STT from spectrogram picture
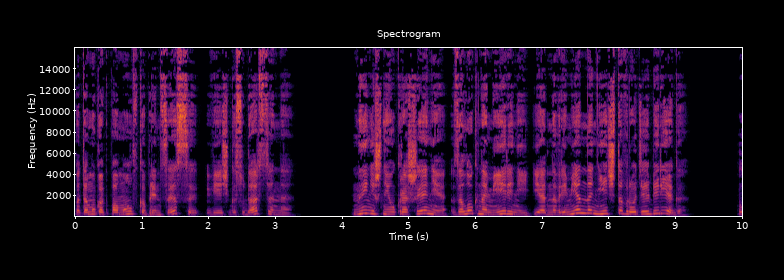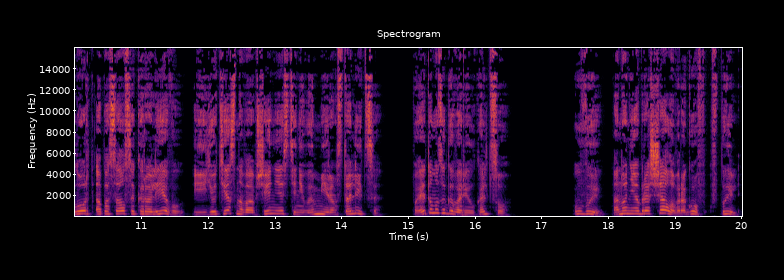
потому как помолвка принцессы вещь государственная. Нынешнее украшение залог намерений и одновременно нечто вроде оберега. Лорд опасался королеву и ее тесного общения с теневым миром столицы, поэтому заговорил кольцо. Увы, оно не обращало врагов в пыль,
